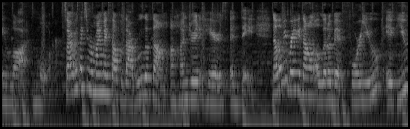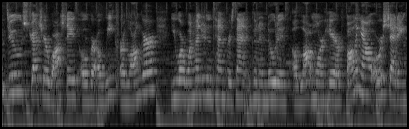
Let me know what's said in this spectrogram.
a lot more. So I always like to remind myself of that rule of thumb, 100 hairs a day. Now let me break it down a little bit for you. If you do stretch your wash days over a week or longer, you are 110% gonna notice a lot more hair falling out or shedding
